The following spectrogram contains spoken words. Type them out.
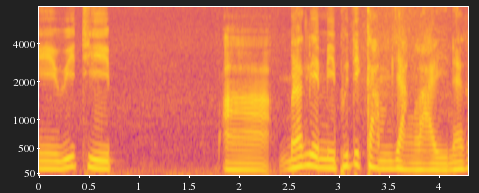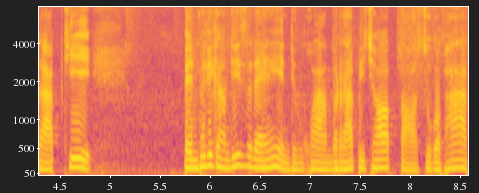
มีวิธีอ่านักเรียนมีพฤติกรรมอย่างไรนะครับที่ เป็นพฤติกรรมที่แสดงให้เห็นถึงความรับผิดชอบต่อสุขภาพ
